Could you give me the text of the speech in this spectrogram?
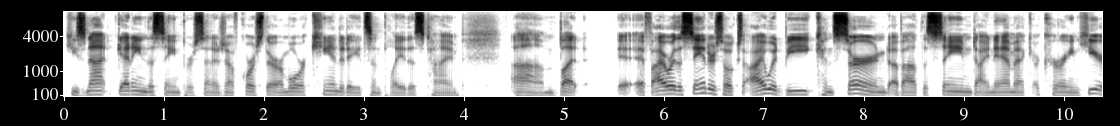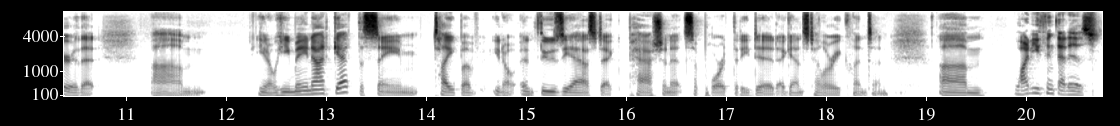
He's not getting the same percentage. Now, of course, there are more candidates in play this time, um, but if I were the Sanders folks, I would be concerned about the same dynamic occurring here that. Um, you know, he may not get the same type of, you know, enthusiastic, passionate support that he did against Hillary Clinton. Um, Why do you think that is?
